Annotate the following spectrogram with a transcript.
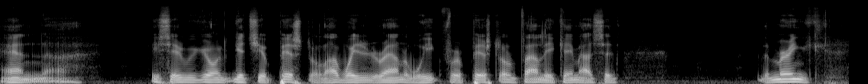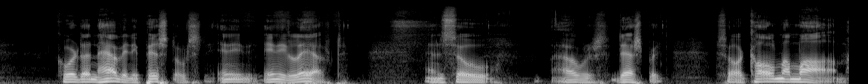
And uh, he said, we're going to get you a pistol. I waited around a week for a pistol, and finally he came out and said, the Marine Corps doesn't have any pistols, any, any left. And so I was desperate. So I called my mom.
